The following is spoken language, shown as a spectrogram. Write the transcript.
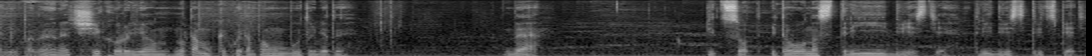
Один подарочек урвем Ну там какой, там по-моему будет, ребята Да. 500 Итого у нас 3200 3235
